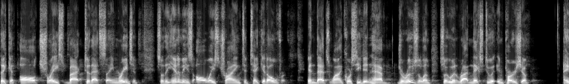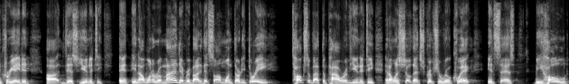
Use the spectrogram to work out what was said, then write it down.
they can all trace back to that same region. So the enemy's always trying to take it over. And that's why of course he didn't have jerusalem so he went right next to it in persia and created uh, this unity. And, and i want to remind everybody that psalm 133 talks about the power of unity and i want to show that scripture real quick. It says Behold,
